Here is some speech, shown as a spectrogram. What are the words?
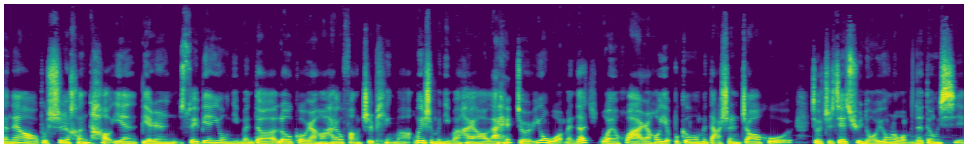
Chanel 不是很讨厌别人随便用你们的 logo，然后还有仿制品吗？为什么你们还要来 就是用我们的文化，然后也不跟我们打声招呼，就直接去挪用了我们的东西？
